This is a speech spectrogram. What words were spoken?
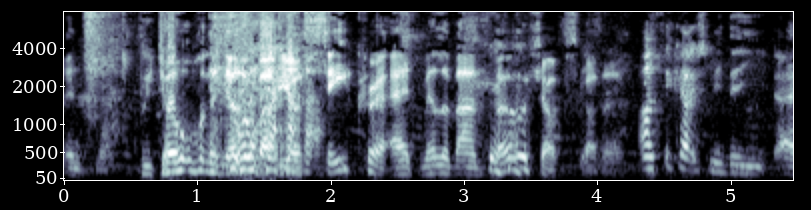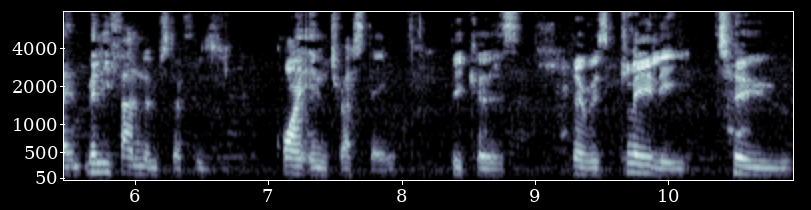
internet. We don't want to know about your secret Ed Miliband Photoshop, Conor. I think actually the uh, Milifandom stuff was quite interesting because there was clearly two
